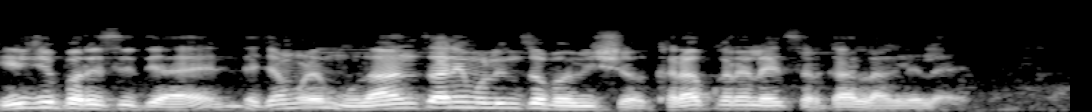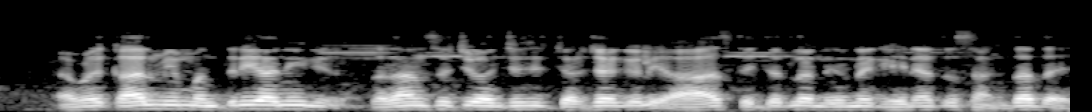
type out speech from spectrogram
ही जी परिस्थिती आहे त्याच्यामुळे मुलांचं आणि मुलींचं भविष्य खराब करायला हे सरकार लागलेलं आहे. त्यामुळे काल मी मंत्री आणि प्रधान सचिव यांच्याशी चर्चा केली. आज त्याच्यातला निर्णय घेण्याचं सांगतात आहे.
